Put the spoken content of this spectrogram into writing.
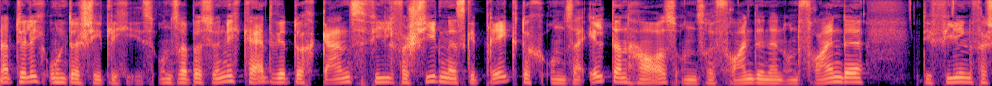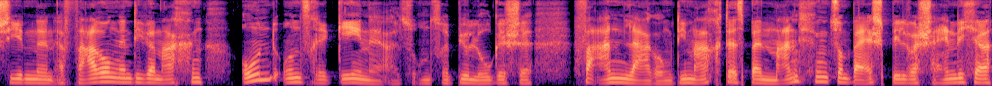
natürlich unterschiedlich ist. Unsere Persönlichkeit wird durch ganz viel Verschiedenes geprägt, durch unser Elternhaus, unsere Freundinnen und Freunde, die vielen verschiedenen Erfahrungen, die wir machen und unsere Gene, also unsere biologische Veranlagung. Die macht es bei manchen zum Beispiel wahrscheinlicher,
